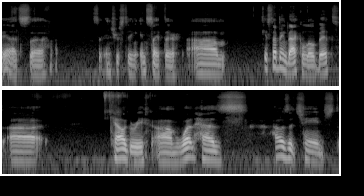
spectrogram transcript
yeah, that's uh, that's an interesting insight there. Um, okay, stepping back a little bit, uh, Calgary. Um, what has how has it changed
